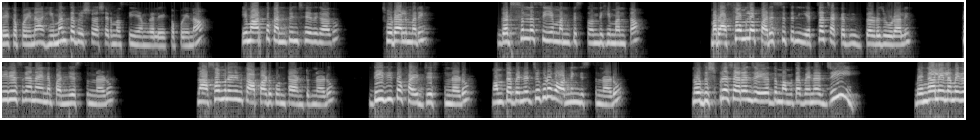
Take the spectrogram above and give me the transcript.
లేకపోయినా హిమంత విశ్వశర్మ సీఎంగా లేకపోయినా ఈ మార్పు కనిపించేది కాదు. చూడాలి మరి. గడ్సున్న సీఎం అనిపిస్తోంది హిమంత. మరి అసోంలో పరిస్థితిని ఎట్లా చక్కదిద్దుతాడో చూడాలి. సీరియస్ గానే ఆయన పనిచేస్తున్నాడు. నా అసోంను నేను కాపాడుకుంటా అంటున్నాడు. దీదీతో ఫైట్ చేస్తున్నాడు. మమతా బెనర్జీ కూడా వార్నింగ్ ఇస్తున్నాడు. నువ్వు దుష్ప్రచారం చేయొద్దు మమతా బెనర్జీ. బెంగాలీల మీద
